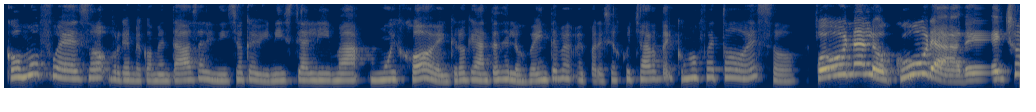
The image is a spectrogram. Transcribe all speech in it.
¿Cómo fue eso? Porque me comentabas al inicio que viniste a Lima muy joven, creo que antes de los 20 me, me pareció escucharte. ¿Cómo fue todo eso? Fue una locura, de hecho,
